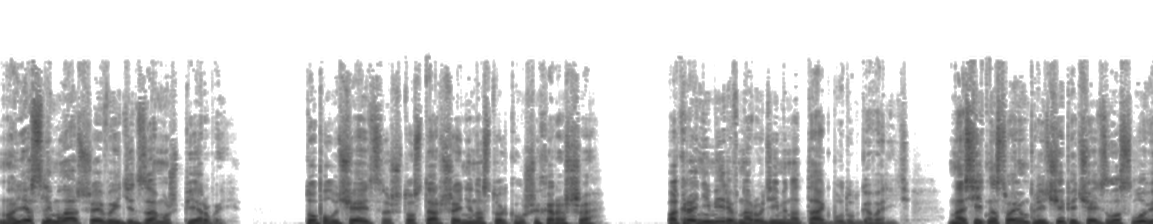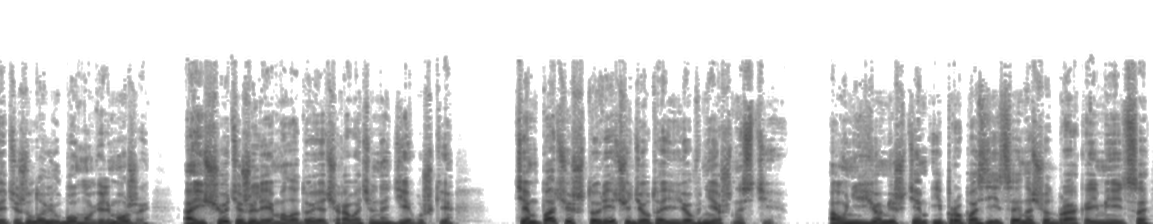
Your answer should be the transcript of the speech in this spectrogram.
Но если младшая выйдет замуж первой, то получается, что старшая не настолько уж и хороша. По крайней мере, в народе именно так будут говорить. Носить на своем плече печать злословия тяжело любому вельможе, а еще тяжелее молодой и очаровательной девушке. Тем паче, что речь идет о ее внешности, а у нее меж тем и пропозиция насчет брака имеется,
